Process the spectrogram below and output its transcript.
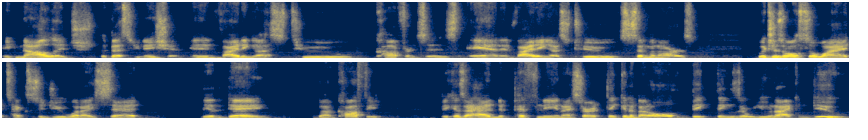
acknowledge the Best You Nation and inviting us to conferences and inviting us to seminars, which is also why I texted you what I said the other day about coffee because I had an epiphany and I started thinking about all the big things that you and I can do.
